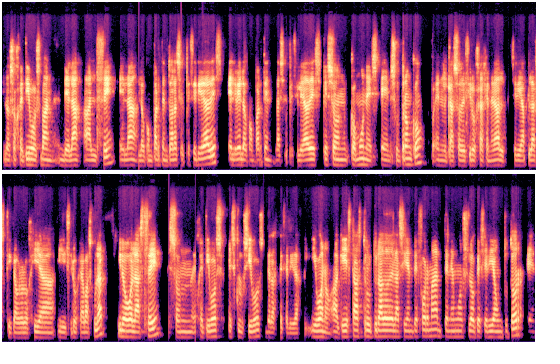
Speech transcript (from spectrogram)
Los objetivos van del A al C. El A lo comparten todas las especialidades, el B lo comparten las especialidades que son comunes en su tronco. En el caso de cirugía general sería plástica, urología y cirugía vascular. Y luego las C son objetivos exclusivos de la especialidad. Y bueno, aquí está estructurado de la siguiente forma. Tenemos lo que sería un tutor en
